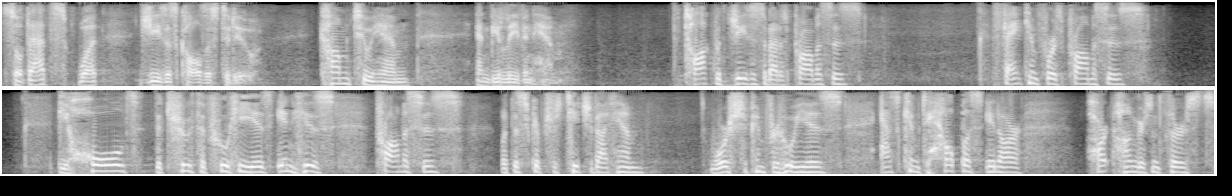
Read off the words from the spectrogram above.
So that's what Jesus calls us to do. Come to him and believe in him. Talk with Jesus about his promises. Thank him for his promises. Behold the truth of who he is in his promises, what the scriptures teach about him. Worship him for who he is. Ask him to help us in our heart hungers and thirsts.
